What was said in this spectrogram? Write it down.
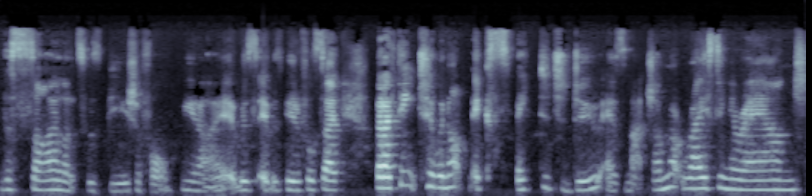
the silence was beautiful you know it was it was beautiful so but i think too we're not expected to do as much i'm not racing around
